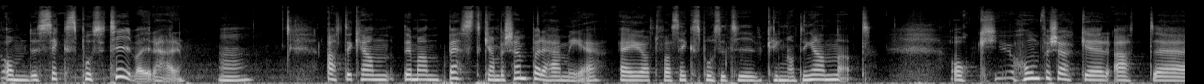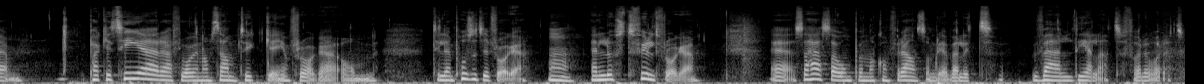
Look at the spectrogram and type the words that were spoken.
om det sexpositiva i det här. Mm. Att det, kan, det man bäst kan bekämpa det här med är ju att vara sexpositiv kring någonting annat. Och hon försöker att eh, paketera frågan om samtycke i en fråga om, till en positiv fråga. Mm. En lustfylld fråga. Eh, så här sa hon på en konferens som blev väldigt väldelat förra året.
